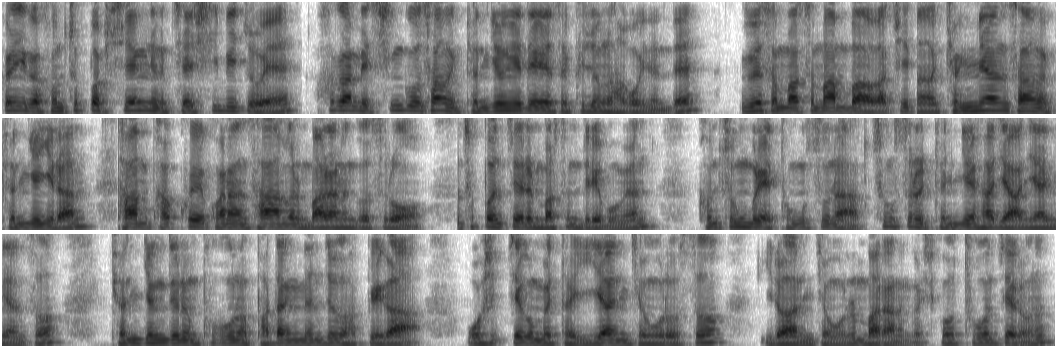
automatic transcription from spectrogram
그러니까 건축법 시행령 제12조에 허가 및 신고사항의 변경에 대해서 규정을 하고 있는데 위에서 말씀한 바와 같이 어, 경미한 사항의 변경이란 다음 각 호에 관한 사항을 말하는 것으로 첫 번째를 말씀드려보면 건축물의 동수나 층수를 변경하지 아니하면서 변경되는 부분의 바닥면적 합계가 50제곱미터 이하인 경우로서 이러한 경우를 말하는 것이고 두 번째로는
